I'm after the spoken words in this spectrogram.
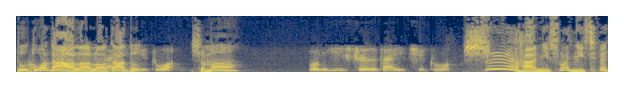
都多大了？老大都什么？我们一直在一起住。是啊，你说你这，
